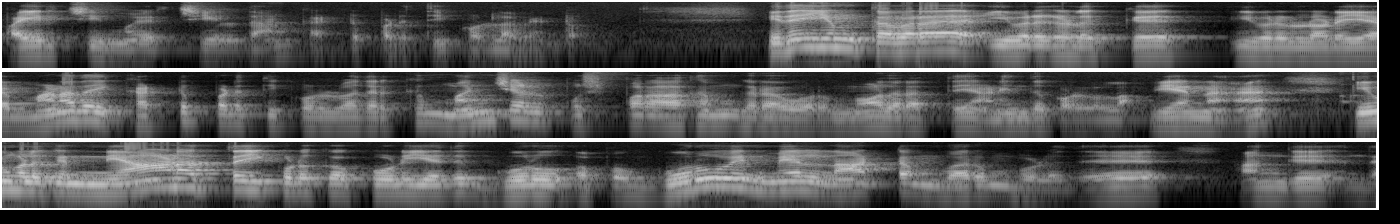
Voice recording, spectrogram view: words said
பயிற்சி முயற்சியில் தான் கட்டுப்படுத்தி கொள்ள வேண்டும். இதையும் தவிர இவர்களுக்கு இவர்களுடைய மனதை கட்டுப்படுத்தி கொள்வதற்கு மஞ்சள் புஷ்பராகம்ங்கிற ஒரு மோதிரத்தை அணிந்து கொள்ளலாம். ஏன்னா இவங்களுக்கு ஞானத்தை கொடுக்கக்கூடியது குரு. அப்போ குருவின் மேல் நாட்டம் வரும் பொழுது அங்கு இந்த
